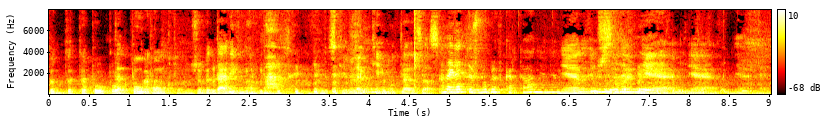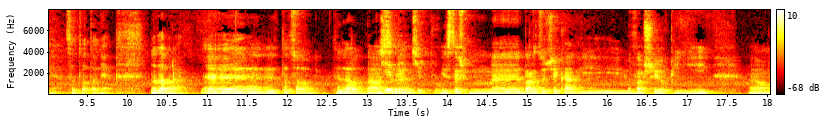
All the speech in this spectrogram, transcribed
To te, te pół Te punktu, pół tak? punktu, żeby dali w normalnej, ludzkiej, lekkiej butelce. A najlepiej już w ogóle w kartonie, nie? Nie, no nie przesadzaj. Nie, nie, nie, nie, nie. Co to, to nie. No dobra, eee, to co? Tyle od nas. 9,5. Jesteśmy bardzo ciekawi Waszej opinii. E,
